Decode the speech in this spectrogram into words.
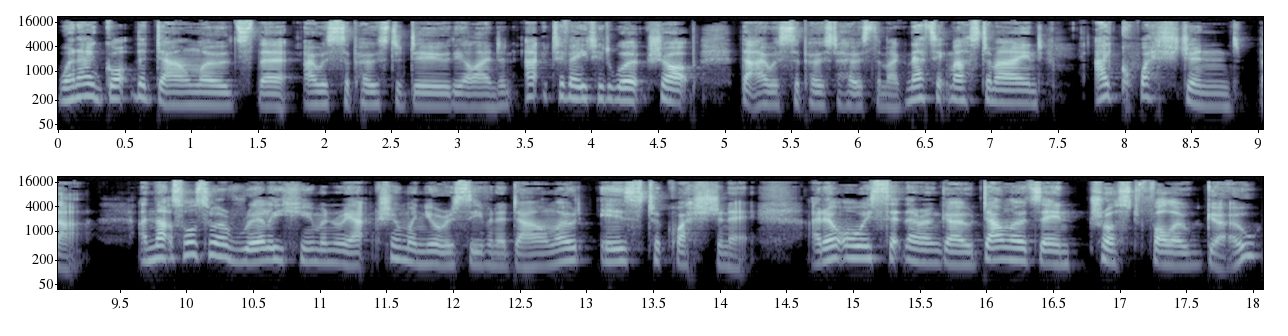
when I got the downloads that I was supposed to do the aligned and activated workshop, that I was supposed to host the magnetic mastermind, I questioned that. And that's also a really human reaction when you're receiving a download is to question it. I don't always sit there and go, downloads in, trust, follow, go.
